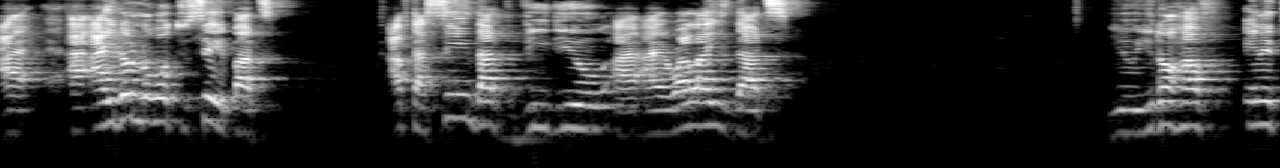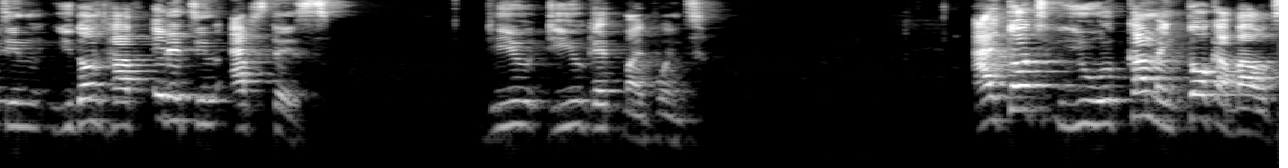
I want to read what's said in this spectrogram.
I, I don't know what to say but after seeing that video i, I realized that you you don't have anything you don't have anything upstairs. Do you do you get my point? I thought you will come and talk about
